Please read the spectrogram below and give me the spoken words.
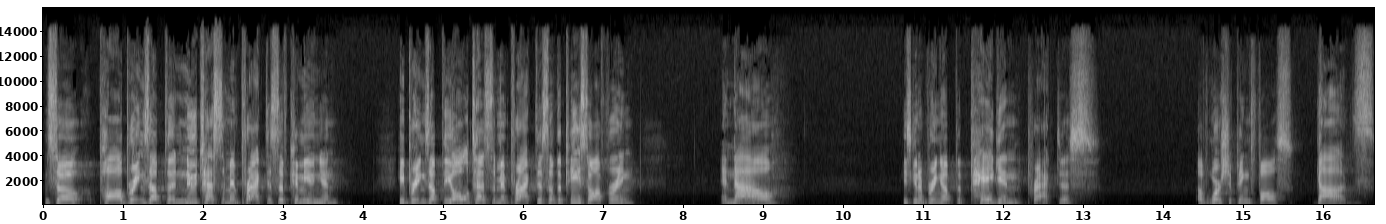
And so Paul brings up the New Testament practice of communion. He brings up the Old Testament practice of the peace offering. And now he's going to bring up the pagan practice of worshiping false gods,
